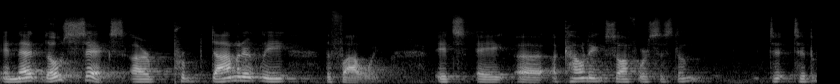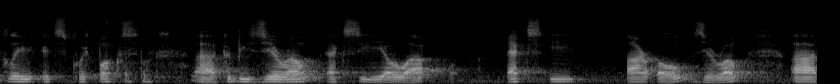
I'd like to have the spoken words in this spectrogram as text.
And that those six are predominantly the following. It's a uh, accounting software system. Ty- typically, it's QuickBooks. Uh, could be Xero, X-E-R-O, Xero. Uh,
